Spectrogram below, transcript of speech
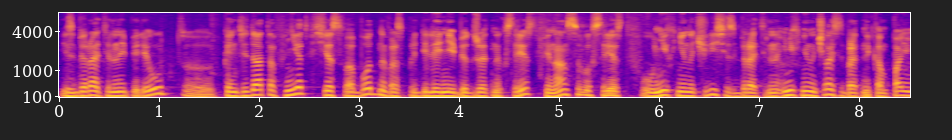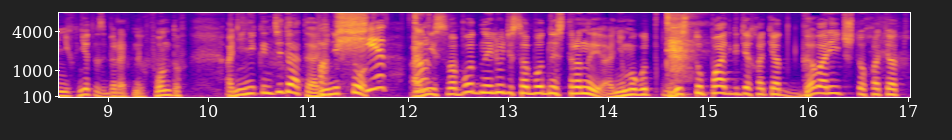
избирательный период, э, кандидатов нет, все свободны в распределении бюджетных средств, финансовых средств, у них не начались избирательные, у них не началась избирательная кампания, у них нет избирательных фондов. Они не кандидаты, они Вообще никто. То... Они свободные люди свободной страны, они могут выступать где хотят, говорить, что хотят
